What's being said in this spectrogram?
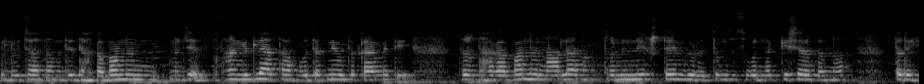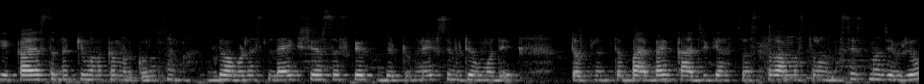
पिल्लूच्या हातामध्ये धागा बांधून म्हणजे सांगितले आता होतं की नाही होतं काय माहिती जर धागा बांधून आला ना तर मी नेक्स्ट टाईम व्हिडिओ तुमच्यासोबत नक्की शेअर करणार. तर हे काय असतं नक्की मला कमेंट करून सांगा. व्हिडिओ आवडल्यास लाईक शेअर सबस्क्राईब भेटू नेक्स्ट व्हिडिओमध्ये तोपर्यंत बाय बाय काळजी घ्या स्वस्त राहा मस्त राहा. असेच माझे व्हिडिओ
